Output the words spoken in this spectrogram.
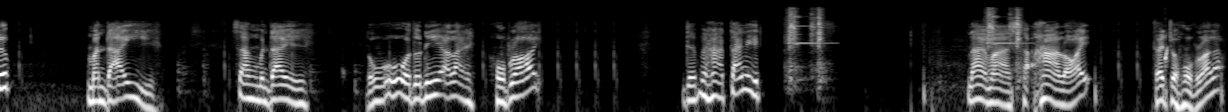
จึ๊บบันได สร้างบันได โอ้ตัวนี้อะไรหกร้อยเดี๋ยวไปหาตังอีก ได้มาห้าร้อยใกล้จะหกร้อยแล้ว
